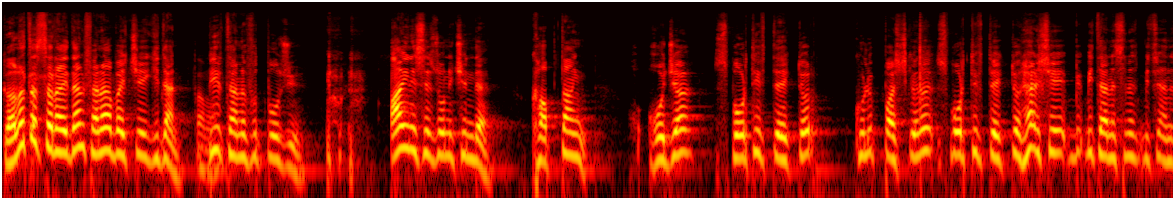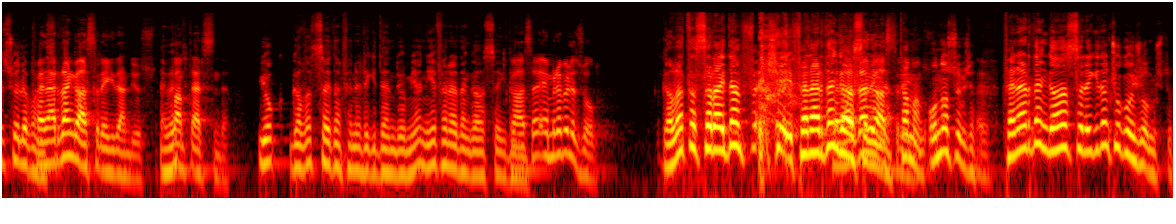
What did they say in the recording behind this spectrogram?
Galatasaray'dan Fenerbahçe'ye giden Tamam. bir tane futbolcuyu aynı sezon içinde kaptan, hoca, sportif direktör, kulüp başkanı, sportif direktör her şey bir, bir tanesini bir tane söyle bana. Fener'den Galatasaray'a giden diyorsun. Evet. Tam tersinde. Yok Galatasaray'dan Fener'e giden diyorum ya. Niye Fener'den Galatasaray'a giden? Galatasaray Emre Belezoğlu. Galatasaray'dan fe- şey Fener'den Galatasaray'a giden. Galatasaray'a Tamam. Ondan söyleyeceğim. Evet. Fener'den Galatasaray'a giden çok oyuncu olmuştur.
